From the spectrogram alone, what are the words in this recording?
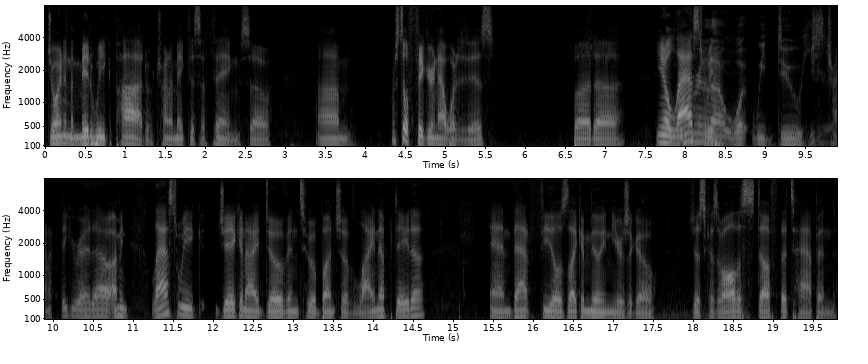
joining the midweek pod. We're trying to make this a thing, so um, we're still figuring out what it is. But uh, you know, last Figuring week out what we do here. just trying to figure it out. I mean, last week Jake and I dove into a bunch of lineup data, and that feels like a million years ago, just because of all the stuff that's happened.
